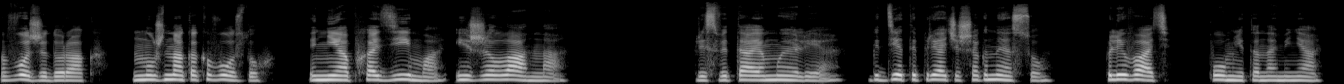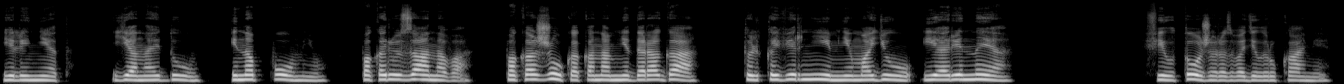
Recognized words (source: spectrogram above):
Вот же дурак, нужна как воздух, необходима и желанна. Пресвятая Мелия, где ты прячешь Агнесу? Плевать, помнит она меня или нет. Я найду и напомню, покорю заново, Покажу, как она мне дорога. Только верни мне мою и Арине. Фил тоже разводил руками.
